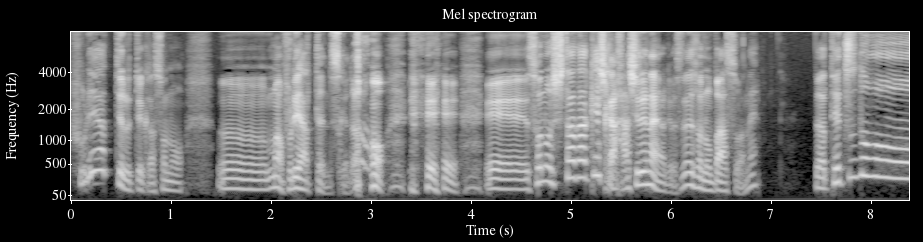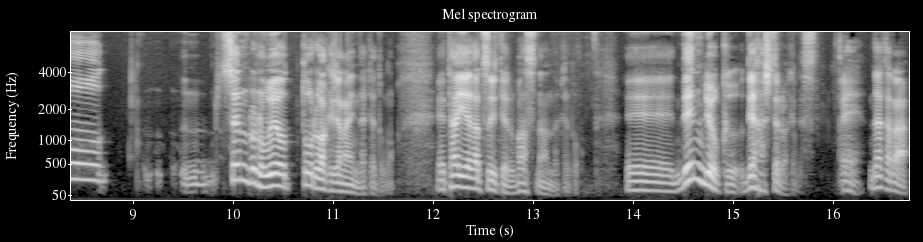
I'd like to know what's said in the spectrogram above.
触れ合ってるっていうかそのうんまあ触れ合ってるんですけど、えー、その下だけしか走れないわけですねそのバスはね。だから鉄道線路の上を通るわけじゃないんだけどもタイヤがついてるバスなんだけど、えー、電力で走ってるわけです。えだから、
